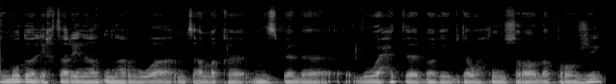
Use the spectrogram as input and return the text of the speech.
الموضوع اللي اختارينا هذا النهار هو متعلق بالنسبة لواحد باغي يبدأ واحد المشروع ولا projet.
